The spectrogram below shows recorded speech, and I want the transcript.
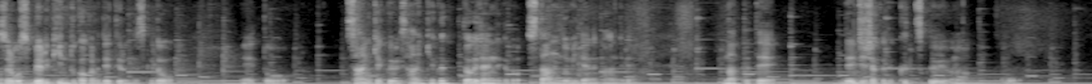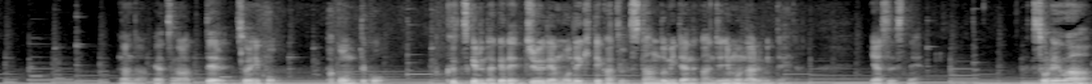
それこそ Belkin とかから出てるんですけど、えっ、と、三脚、三脚ってわけじゃないんだけど、スタンドみたいな感じでなってて、で、磁石でくっつくような、こう、なんだ、やつがあって、それにこう、パコンってこう、くっつけるだけで充電もできて、かつスタンドみたいな感じにもなるみたいなやつですね。それは、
